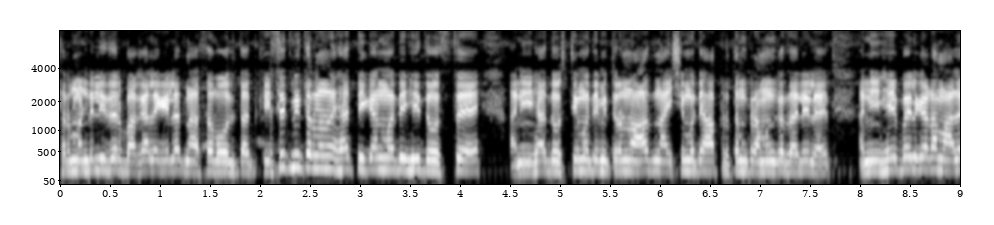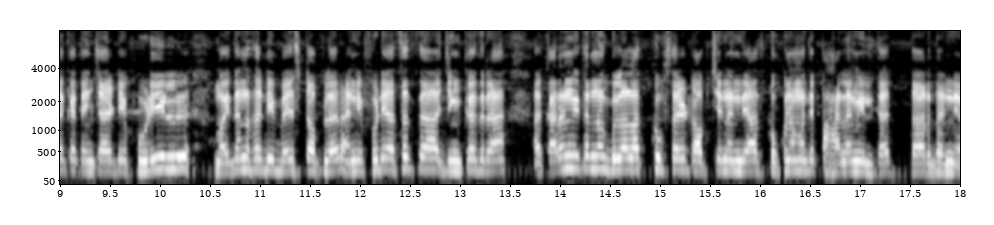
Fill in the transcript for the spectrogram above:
तर मंडळी जर बघायला गेलात ना असं बोलतात की तसेच मित्रांनो ह्या तिघांमध्ये ही दोस्त आहे आणि ह्या दोस्तीमध्ये मित्रांनो आज नाशिकमध्ये हा प्रथम क्रमांक झालेला आहे. आणि हे बैलगाडा मालक आहे त्यांच्यासाठी पुढील मैदानासाठी बेस्ट टॉपलर आणि पुढे असंच जिंकत राहा. कारण मित्रांनो गुलालात खूप सारे टॉपचे नंदी आज कोकणामध्ये पाहायला मिळतात. तर धन्यवाद.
